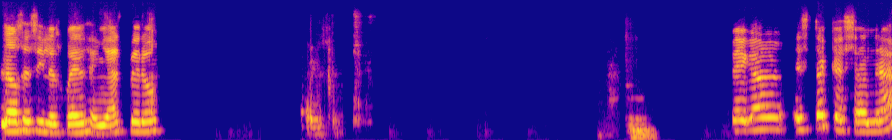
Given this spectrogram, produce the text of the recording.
No sé si les puedo enseñar, pero... Pega esta Cassandra.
